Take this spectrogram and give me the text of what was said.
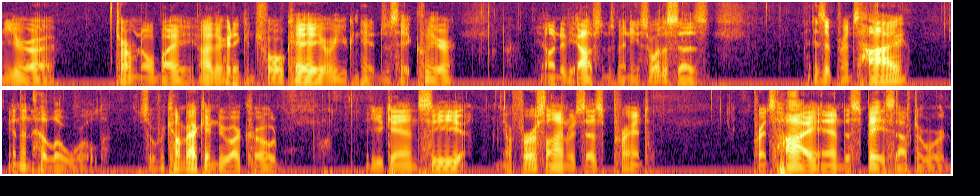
your uh, terminal by either hitting Control K or you can hit just hit clear under the options menu. So what this does is it prints hi and then hello world. So if we come back into our code, you can see our first line which says print, prints hi and a space afterward.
